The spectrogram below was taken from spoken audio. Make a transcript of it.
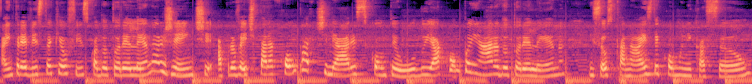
a entrevista que eu fiz com a doutora Helena Argente. Aproveite para compartilhar esse conteúdo e acompanhar a doutora Helena em seus canais de comunicação.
